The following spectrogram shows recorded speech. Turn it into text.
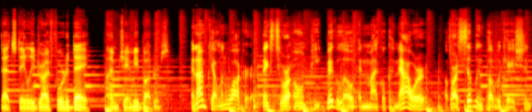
That's Daily Drive for today. I'm Jamie Butters. And I'm Kellen Walker. Thanks to our own Pete Bigelow and Michael Knauer of our sibling publication,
